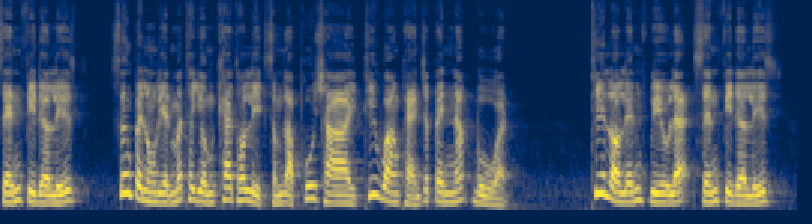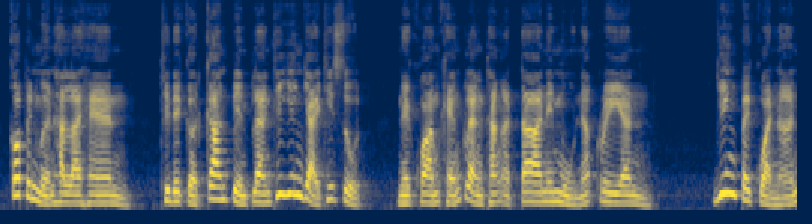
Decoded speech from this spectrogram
St. Fidelis ซึ่งเป็นโรงเรียนมัธยมแคทอลิกสำหรับผู้ชายที่วางแผนจะเป็นนักบวช ที่ลอเรนซ์วิลและเซนต์ฟิเดลิสก็เป็นเหมือนฮัลลาแฮนที่ได้เกิดการเปลี่ยนแปลงที่ยิ่งใหญ่ที่สุด ในความแข็งแกร่งทางอัตราในหมู่นักเรียน ยิ่งไปกว่านั้น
